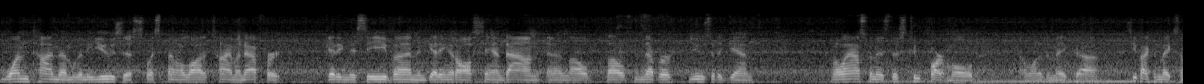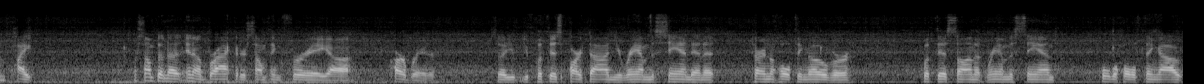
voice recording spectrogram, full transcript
one time I'm going to use this, so I spent a lot of time and effort getting this even and getting it all sand down, and I'll, I'll never use it again. And the last one is this two-part mold. I wanted to make, uh, see if I can make some pipe or something, uh, in a bracket or something for a uh, carburetor. So you, you put this part down, you ram the sand in it, turn the whole thing over, put this on it, ram the sand, pull the whole thing out,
